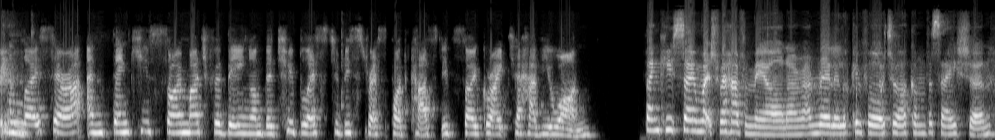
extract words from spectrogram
Hello, Sarah, and thank you so much for being on the Too Blessed to Be Stressed podcast. It's so great to have you on. Thank you so much for having me on. I'm really looking forward to our conversation.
